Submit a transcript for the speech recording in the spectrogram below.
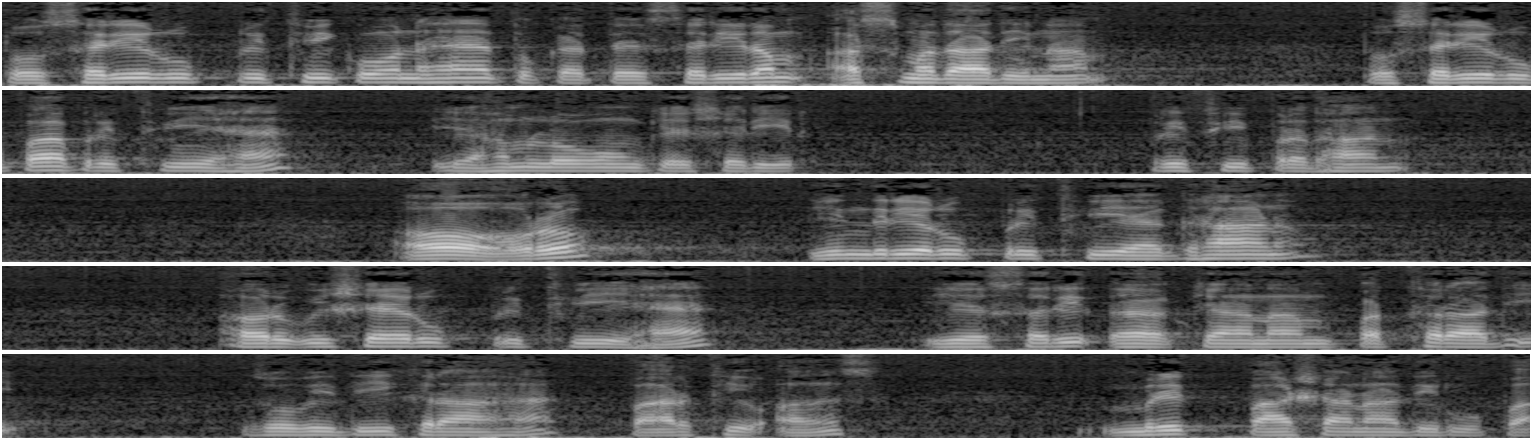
तो शरीर रूप पृथ्वी कौन है? तो कहते हैं शरीरम अस्मदादि नाम। तो शरीर रूपा पृथ्वी है, ये हम लोगों के शरीर। पृथ्वी प्रधान। और इंद्रिय रूप पृथ्वी है, घ्राण। और विषय रूप पृथ्वी है, ये शरीर क्या नाम, पत्थर आदि जो भी दिख रहा है, पार्थिव अंश। मृत पाषाणादि रूपा।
